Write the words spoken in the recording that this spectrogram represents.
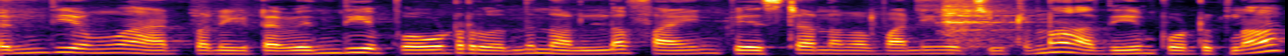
வெந்தயமும் ஆட் பண்ணிக்கிட்டேன். வெந்தய பவுடர் வந்து நல்லா ஃபைன் பேஸ்ட்டாக நம்ம பண்ணி வச்சுக்கிட்டோம்னா அதையும் போட்டுக்கலாம்.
